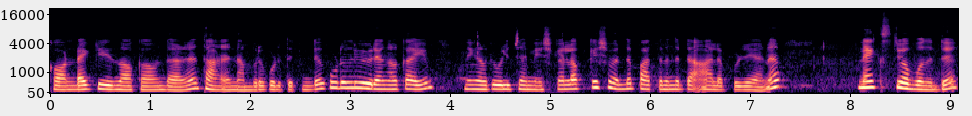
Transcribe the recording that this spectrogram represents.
കോൺടാക്റ്റ് ചെയ്ത് നോക്കാവുന്നതാണ്. താഴെ നമ്പർ കൊടുത്തിട്ടുണ്ട്. കൂടുതൽ വിവരങ്ങൾക്കായും നിങ്ങൾക്ക് വിളിച്ചന്വേഷിക്കാം ലൊക്കേഷൻ വരുന്നത് പത്തനംതിട്ട ആലപ്പുഴയാണ്. നെക്സ്റ്റ് ജോബ് വന്നിട്ട്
